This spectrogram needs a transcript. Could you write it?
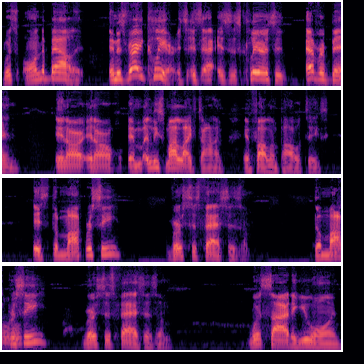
What's on the ballot, and it's very clear. It's it's, it's as clear as it ever been in our in our in at least my lifetime in following politics. It's democracy versus fascism. Democracy mm-hmm. versus fascism. What side are you on?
